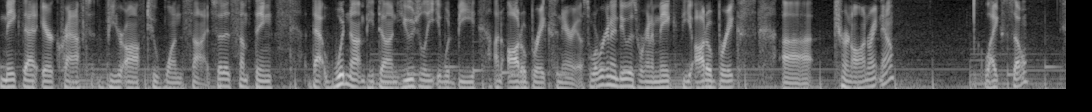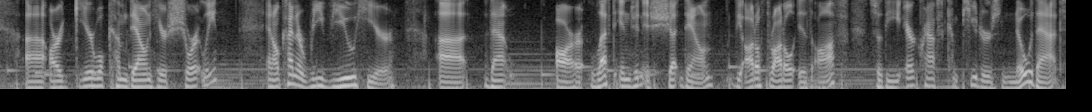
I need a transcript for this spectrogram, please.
make that aircraft veer off to one side. So that is something that would not be done. Usually it would be an auto brake scenario. So what we're going to do is we're going to make the auto brakes uh, turn on right now, like so. Uh, our gear will come down here shortly, and I'll kind of review here uh, that our left engine is shut down, the auto throttle is off, so the aircraft's computers know that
